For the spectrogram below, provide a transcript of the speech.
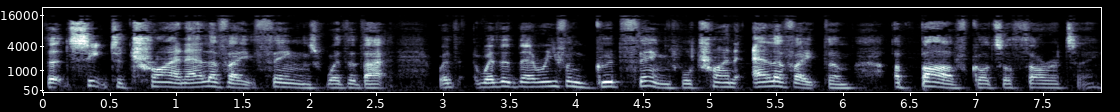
that seek to try and elevate things, whether that whether they're even good things, will try and elevate them above God's authority.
